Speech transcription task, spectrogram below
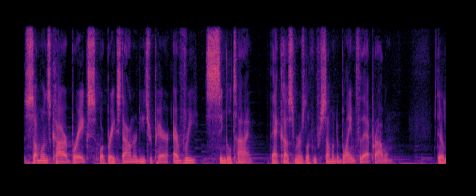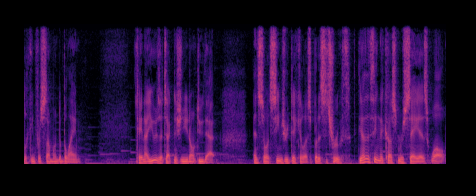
someone's car breaks or breaks down or needs repair, every single time, that customer is looking for someone to blame for that problem. They're looking for someone to blame. Okay, now you as a technician, you don't do that. And so it seems ridiculous, but it's the truth. The other thing that customers say is, well,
